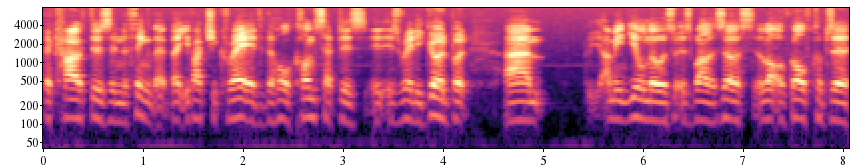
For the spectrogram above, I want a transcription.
the characters and the thing that, that you've actually created, the whole concept is is really good. But um, I mean, you'll know as, as well as us, a lot of golf clubs are,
